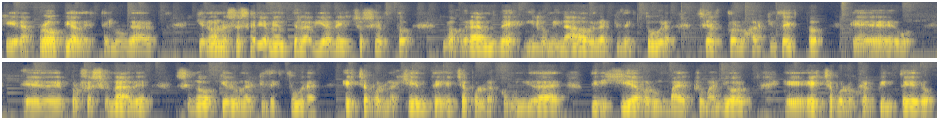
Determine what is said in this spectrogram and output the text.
que era propia de este lugar, que no necesariamente la habían hecho, ¿cierto?, los grandes iluminados de la arquitectura, ¿cierto?, los arquitectos profesionales, sino que era una arquitectura hecha por la gente, hecha por las comunidades, dirigida por un maestro mayor, eh, hecha por los carpinteros,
